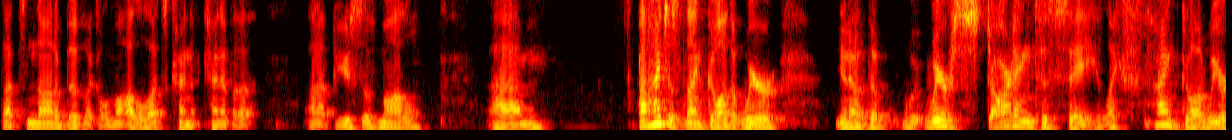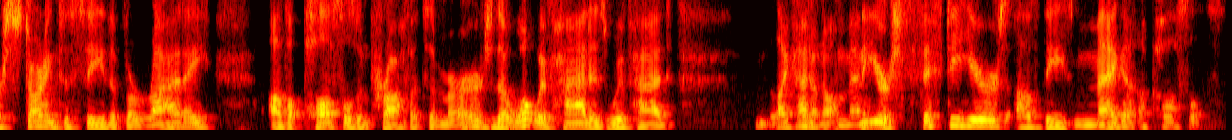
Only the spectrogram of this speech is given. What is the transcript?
That's not a biblical model. That's kind of kind of a an abusive model. Um, and I just thank God that we're, you know, that we're starting to see, like, thank God we are starting to see the variety of apostles and prophets emerge. That what we've had is we've had, like, I don't know how many years, 50 years of these mega apostles.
